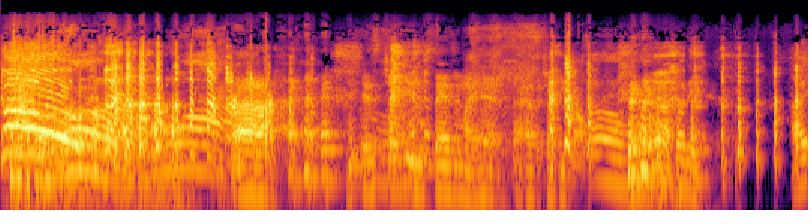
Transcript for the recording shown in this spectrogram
Oh! uh, it's Chucky that stands in my head. I have a Chucky doll. Oh, buddy. I,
